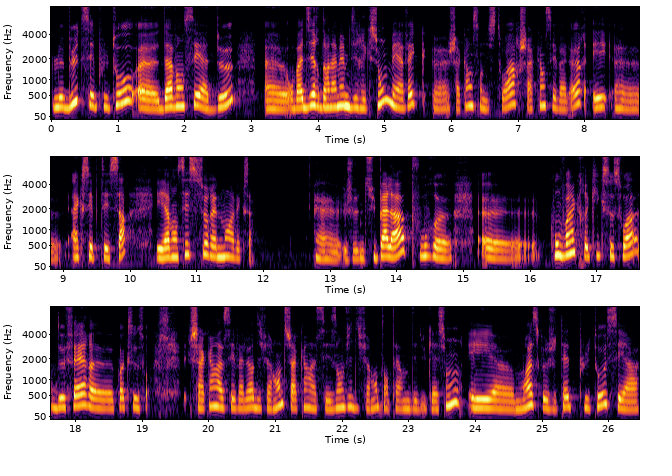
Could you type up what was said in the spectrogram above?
Le but, c'est plutôt euh, d'avancer à deux, euh, on va dire dans la même direction, mais avec euh, chacun son histoire, chacun ses valeurs, et accepter ça et avancer sereinement avec ça. Euh, je ne suis pas là pour euh, euh, convaincre qui que ce soit de faire quoi que ce soit. Chacun a ses valeurs différentes, chacun a ses envies différentes en termes d'éducation. Et moi, ce que je t'aide plutôt, c'est à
